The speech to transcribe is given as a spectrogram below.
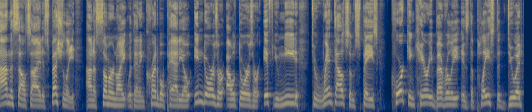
on the south side, especially on a summer night with that incredible patio, indoors or outdoors, or if you need to rent out some space. Cork and Kerry Beverly is the place to do it.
